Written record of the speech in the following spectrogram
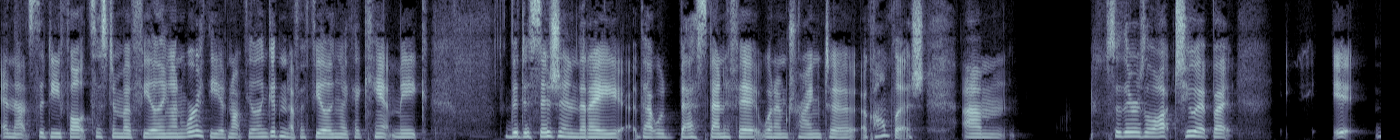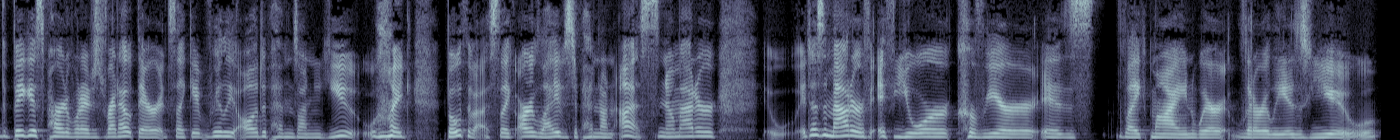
And that's the default system of feeling unworthy, of not feeling good enough, of feeling like I can't make the decision that I that would best benefit what I'm trying to accomplish. Um, so there's a lot to it, but it the biggest part of what I just read out there, it's like it really all depends on you, like both of us. Like our lives depend on us. No matter, it doesn't matter if, if your career is like mine, where it literally is you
